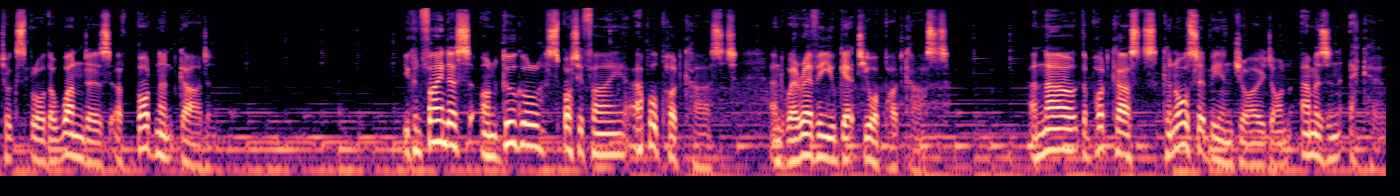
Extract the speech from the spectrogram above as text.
to explore the wonders of Bodnant Garden. You can find us on Google, Spotify, Apple Podcasts, and wherever you get your podcasts. And now the podcasts can also be enjoyed on Amazon Echo.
